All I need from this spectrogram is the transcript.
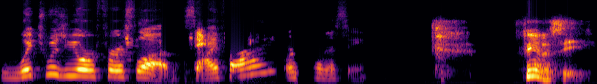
which was your first love, sci-fi or fantasy? Fantasy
